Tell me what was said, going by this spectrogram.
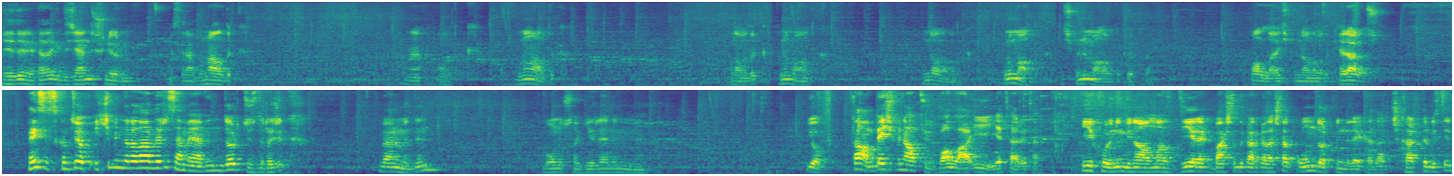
7000'e kadar gideceğini düşünüyorum. Mesela bunu aldık. Heh, aldık. Bunu aldık. Alamadık. Bunu mu aldık? Bunu da alamadık. Bunu mu aldık? Hiçbirini mi alamadık yoksa? Vallahi hiçbirini alamadık. Helal olsun. Neyse sıkıntı yok. 2000 lira daha verirsem veya 1400 liracık vermedin. Bonusa girelim mi? Yok. Tamam 5600 vallahi iyi yeter yeter. İlk oyunun günü almaz diyerek başladık arkadaşlar 14.000 liraya kadar çıkarttı bizi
